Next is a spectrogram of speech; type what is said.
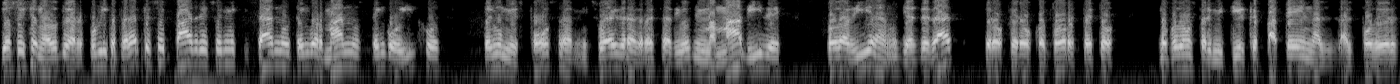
Yo soy senador de la República, pero antes soy padre, soy mexicano, tengo hermanos, tengo hijos, tengo mi esposa, mi suegra, gracias a Dios, mi mamá vive todavía, ya es de edad, pero, pero con todo respeto, no podemos permitir que pateen al, al Poder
